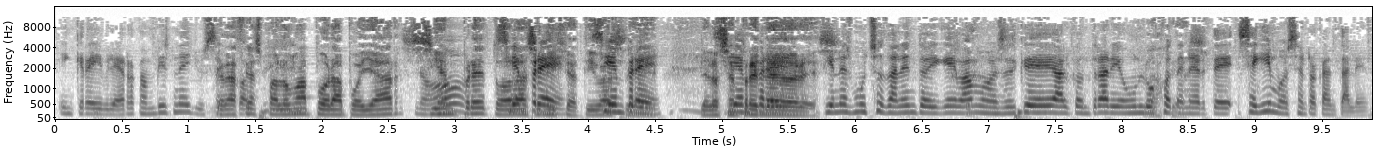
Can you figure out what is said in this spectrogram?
Increíble, Rock and Business, Josep. Gracias. Paloma, por apoyar No, siempre todas siempre, las iniciativas siempre, de, de los siempre. emprendedores. Tienes mucho talento y que vamos, es que al contrario, un lujo Gracias. tenerte. Seguimos en Rock and Talent.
